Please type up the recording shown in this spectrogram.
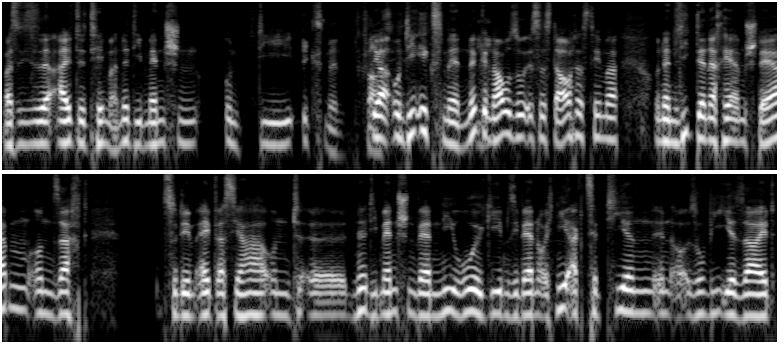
was ist diese alte Thema, ne, die Menschen und die, X-Men quasi. ja, und die X-Men, ne, Mhm. genauso ist es da auch das Thema. Und dann liegt er nachher im Sterben und sagt zu dem Ape was, ja, und, äh, ne, die Menschen werden nie Ruhe geben, sie werden euch nie akzeptieren, in, so wie ihr seid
